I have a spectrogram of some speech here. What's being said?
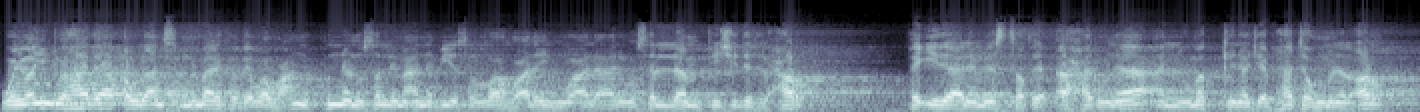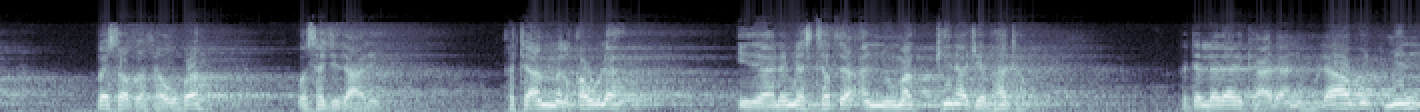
ويؤيد هذا قول أنس بن مالك رضي الله عنه كنا نصلي مع النبي صلى الله عليه وعلى آله وسلم في شدة الحر فإذا لم يستطع أحدنا أن يمكن جبهته من الأرض بسط ثوبه وسجد عليه. فتأمل قوله إذا لم يستطع أن يمكن جبهته. فدل ذلك على أنه لا بد من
